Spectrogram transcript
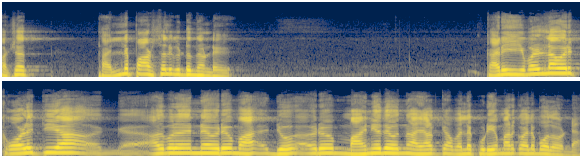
പക്ഷെ തല്ല് പാഴ്സൽ കിട്ടുന്നുണ്ട്. കാര്യം ഇവളുടെ ഒരു ക്വാളിറ്റി അതുപോലെ തന്നെ ഒരു ഒരു മാന്യതയൊന്നും അയാൾക്ക് വല്ല കുടിയന്മാർക്ക് വല്ല ബോധമുണ്ട്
